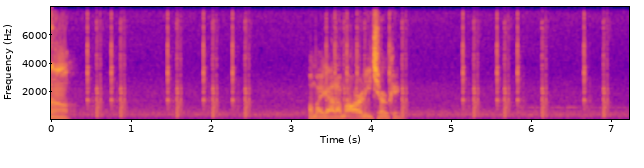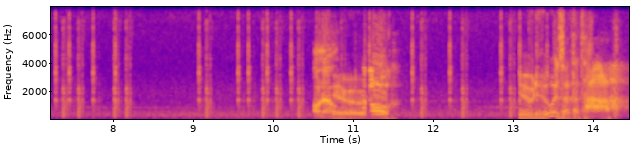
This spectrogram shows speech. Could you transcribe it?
Oh. Oh my god, I'm already choking. Oh no. Oh, Dude, who is at the top?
